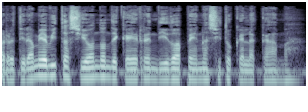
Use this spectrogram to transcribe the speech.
Me retiré a mi habitación donde caí rendido apenas y toqué la cama.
